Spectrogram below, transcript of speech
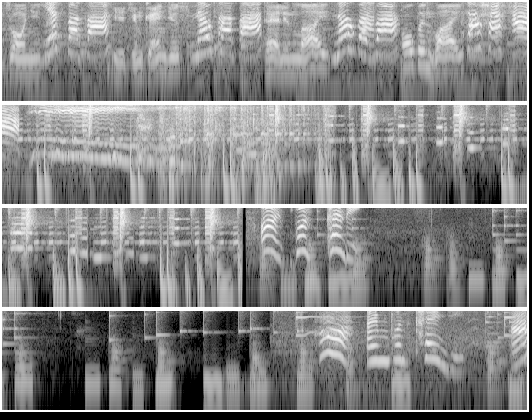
Johnny, Johnny. Yes, Papa. Eating candies. No, Papa. Telling lies. No, Papa. Open wide. Ha. 啊？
